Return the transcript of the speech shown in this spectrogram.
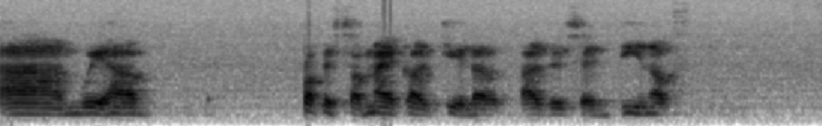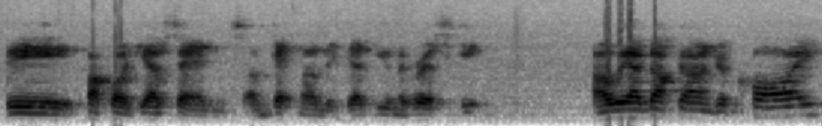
Um, we have Professor Michael Taylor, as I said, Dean of the Faculty of Science and Technology at the University. And we have Dr. Andrew Coy,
